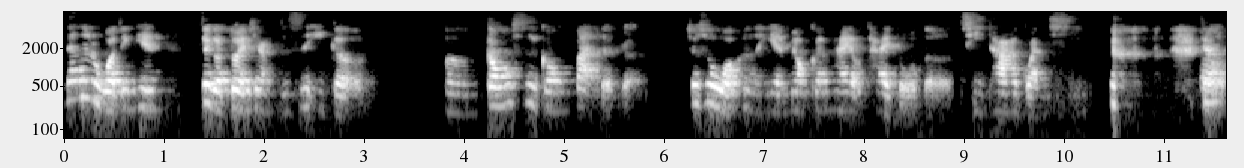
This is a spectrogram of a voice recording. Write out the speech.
但是如果今天这个对象只是一个嗯公事公办的人，就是我可能也没有跟他有太多的其他关系，就、嗯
